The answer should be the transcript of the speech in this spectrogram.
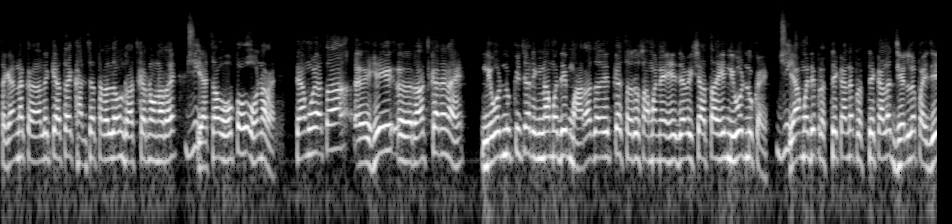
सगळ्यांना कळालं की आता खालच्या थराला जाऊन राजकारण होणार आहे. याचा ओप होणार आहे. त्यामुळे आता हे राजकारण आहे. निवडणुकीच्या रिंगणामध्ये महाराज आहेत का सर्वसामान्य आहे हे ज्यापेक्षा आता हे निवडणूक आहे. यामध्ये प्रत्येकानं प्रत्येकाला झेललं पाहिजे.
